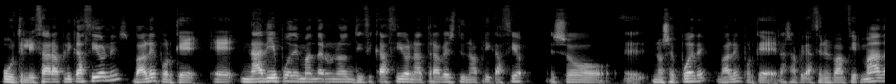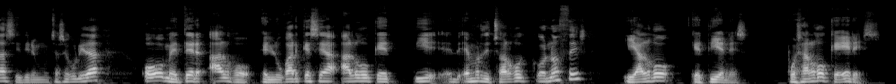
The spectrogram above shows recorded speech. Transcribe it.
Utilizar aplicaciones, ¿vale? Porque eh, nadie puede mandar una notificación a través de una aplicación. Eso eh, no se puede, ¿vale? Porque las aplicaciones van firmadas y tienen mucha seguridad o meter algo en lugar que sea algo que hemos dicho, algo que conoces y algo que tienes. Pues algo que eres,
